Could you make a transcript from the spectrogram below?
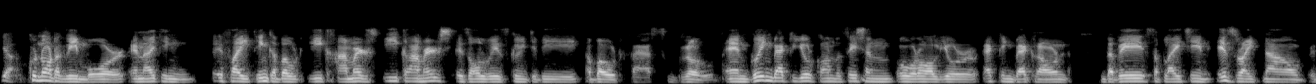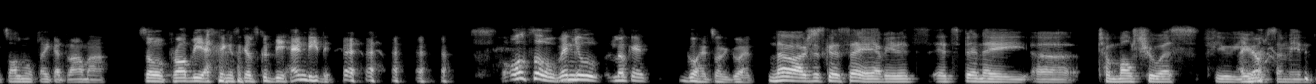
Yeah, could not agree more. And I think if I think about e-commerce, e-commerce is always going to be about fast growth. And going back to your conversation overall, your acting background, the way supply chain is right now, it's almost like a drama. So probably acting skills could be handy. also, when you look at, go ahead. Sorry, go ahead. No, I was just gonna say. I mean, it's it's been a uh, tumultuous few years. I, I mean,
